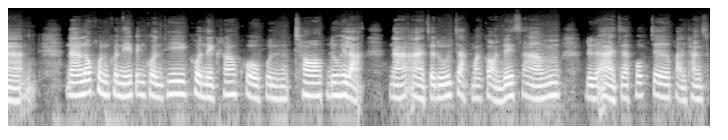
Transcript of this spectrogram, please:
นานนะ แล้วคนคนนี้เป็นคนที่คนในครอบครัวคุณชอบด้วยล่ะนะ อาจจะรู้จักมาก่อนด้วยซ้ำหรืออาจจะพบเจอผ่านทางโซ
